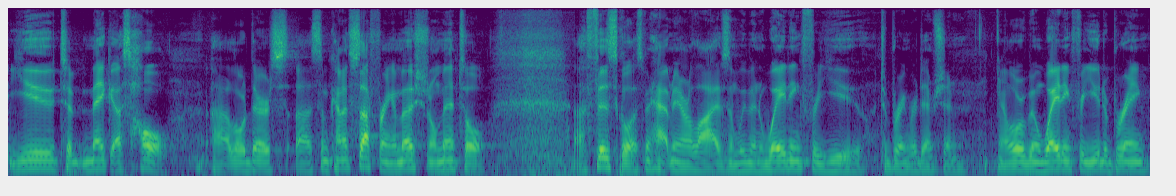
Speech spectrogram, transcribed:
you to make us whole. Uh, Lord, there's uh, some kind of suffering, emotional, mental, uh, physical, that's been happening in our lives, and we've been waiting for you to bring redemption. And Lord, we've been waiting for you to bring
